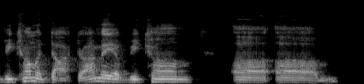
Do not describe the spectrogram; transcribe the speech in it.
become a doctor. I may have become uh, um,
